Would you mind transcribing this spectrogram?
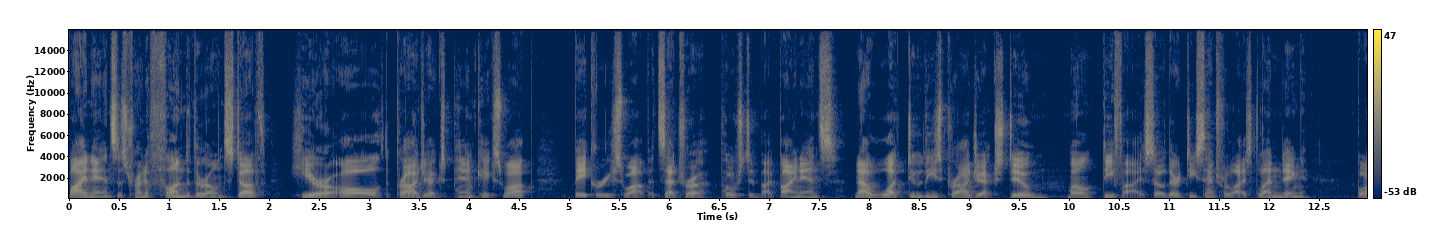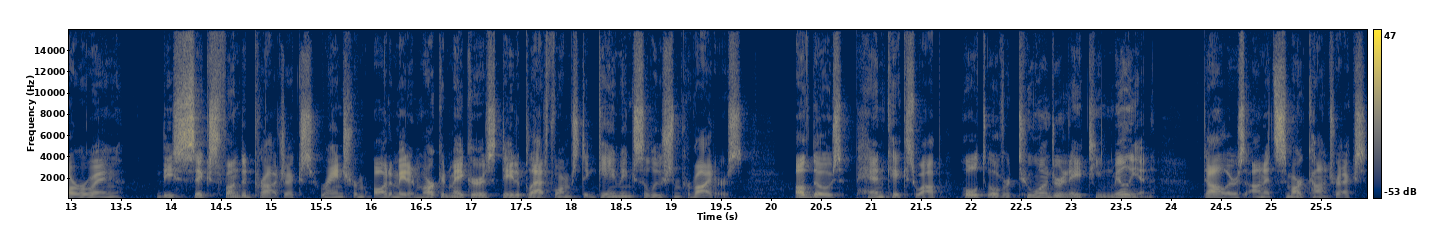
Binance is trying to fund their own stuff. Here are all the projects Pancake Swap, Bakery Swap, etc., posted by Binance. Now, what do these projects do? Well, DeFi. So they're decentralized lending, borrowing. These six funded projects range from automated market makers, data platforms, to gaming solution providers. Of those, PancakeSwap holds over $218 million on its smart contracts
